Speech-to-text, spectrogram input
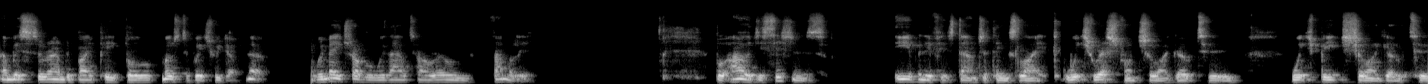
and we're surrounded by people, most of which we don't know. We may travel without our own family, but our decisions, even if it's down to things like which restaurant shall I go to, which beach shall I go to,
